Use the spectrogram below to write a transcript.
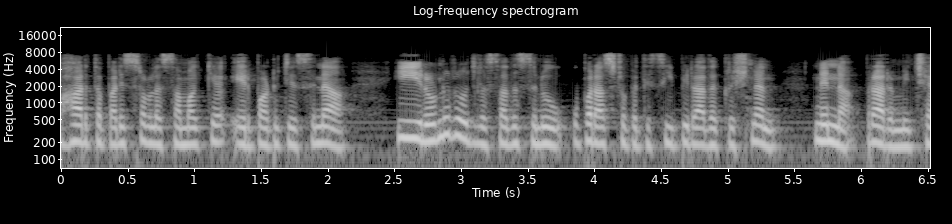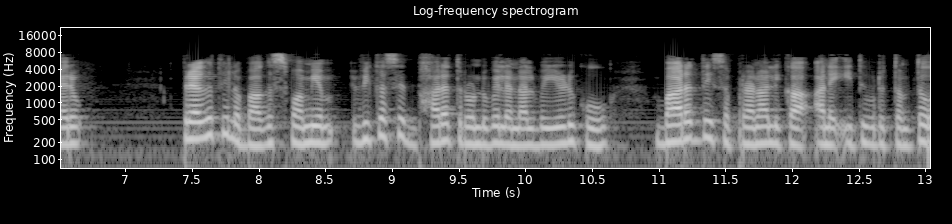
భారత పరిశ్రమల సమాఖ్య ఏర్పాటు చేసిన ఈ రెండు రోజుల సదస్సును ఉపరాష్టపతి సిపి రాధాకృష్ణన్ నిన్న ప్రారంభించారు. ప్రగతిల భాగస్వామ్యం వికసిత్ భారత్ రెండు వేల నలభై ఏడుకు భారతదేశ ప్రణాళిక అనే ఇతివృత్తంతో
